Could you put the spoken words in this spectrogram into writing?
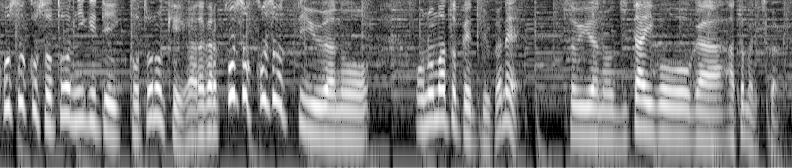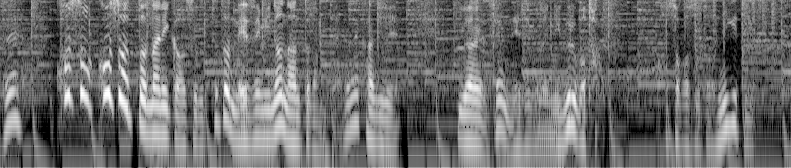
こそこそと逃げていくことの経過だからこそこそっていうあのオノマトペっていうかねそういうあの擬態語が頭につくわけですね。こそこそと何かをするっていうとネズミのなんとかみたいなね感じで言われるんですね。ネズミのにぐるごとく。こそこそと逃げていくと。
